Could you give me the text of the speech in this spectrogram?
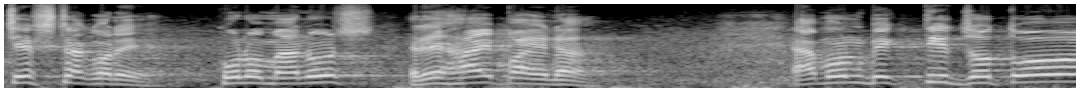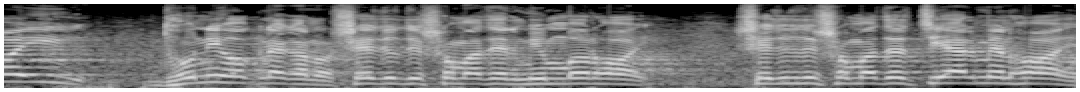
চেষ্টা করে। কোনো মানুষ রেহাই পায় না। এমন ব্যক্তি যতই ধনী হোক না কেন, সে যদি সমাজের মেম্বার হয়, সে যদি সমাজের চেয়ারম্যান হয়,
